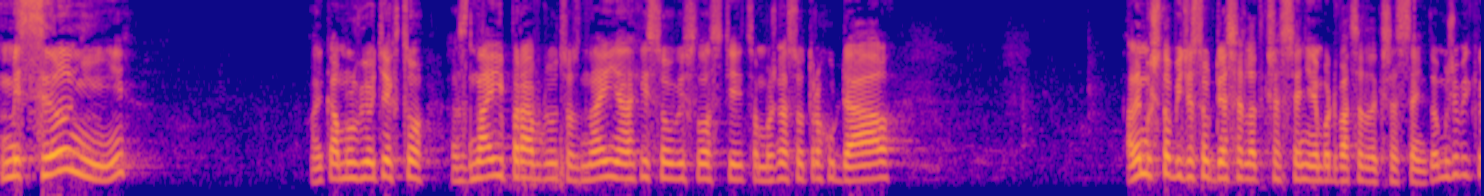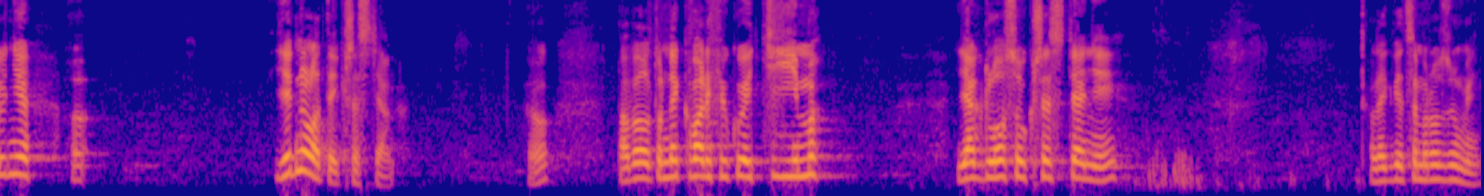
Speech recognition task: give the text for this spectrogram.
My silní, Majka mluví o těch, co znají pravdu, co znají nějaké souvislosti, co možná jsou trochu dál, ale může to být, že jsou 10 let křesťaní nebo 20 let křesťaní. To může být klidně eh, jednoletý křesťan. Jo? Pavel to nekvalifikuje tím, jak dlouho jsou křesťani, ale jak věcem rozumí.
